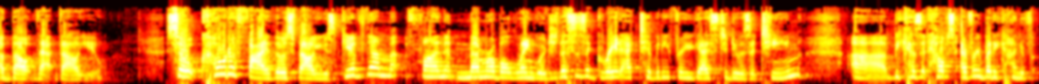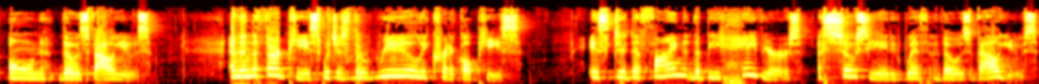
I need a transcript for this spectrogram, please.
about that value. So codify those values. Give them fun, memorable language. This is a great activity for you guys to do as a team uh, because it helps everybody kind of own those values. And then the third piece, which is the really critical piece, is to define the behaviors associated with those values.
